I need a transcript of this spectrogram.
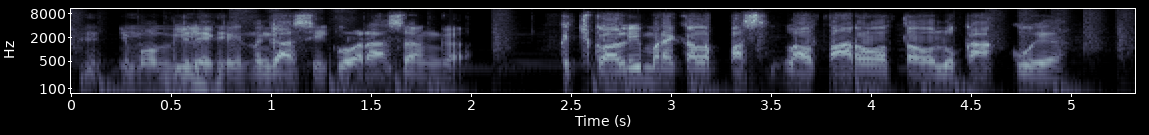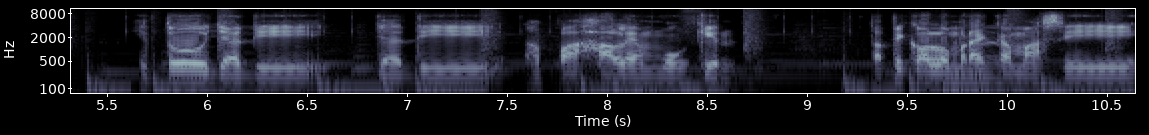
Ini mobilnya kayak enggak sih, gua rasa enggak. Kecuali mereka lepas Lautaro atau Lukaku ya. Itu jadi jadi apa hal yang mungkin. Tapi kalau Bener. mereka masih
